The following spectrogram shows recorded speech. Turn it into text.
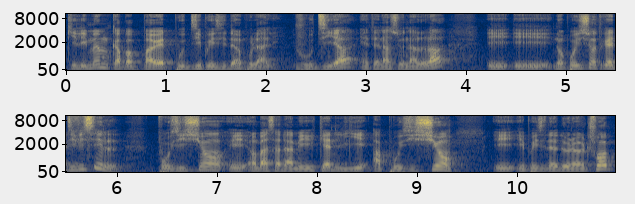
qui est même capable de paraître pour 10 présidents pour l'aller. Vous dis, international là, et, et nos positions très difficiles. Position et ambassade américaine liée à position et, le président Donald Trump,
